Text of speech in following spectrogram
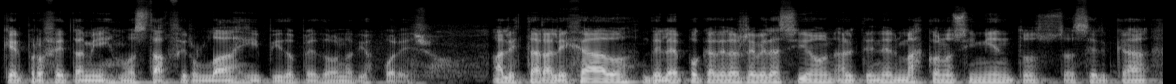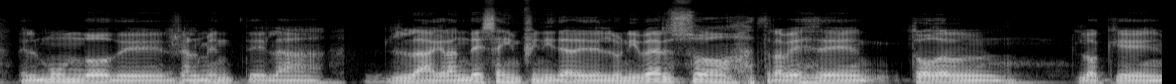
que el profeta mismo, astaghfirullah y pido perdón a Dios por ello. Al estar alejado de la época de la revelación, al tener más conocimientos acerca del mundo, de realmente la, grandeza e infinidad del universo, a través de todo lo que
